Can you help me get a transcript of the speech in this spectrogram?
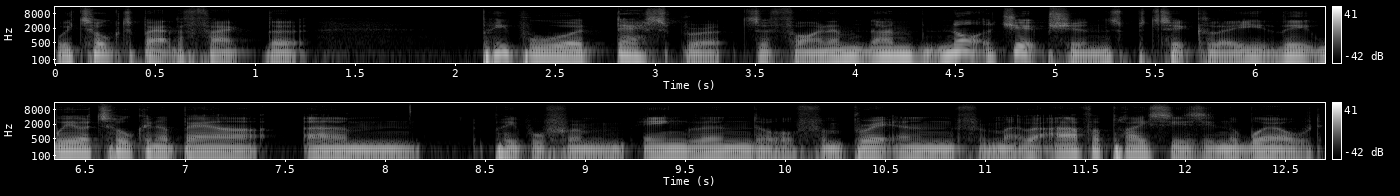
we talked about the fact that people were desperate to find them, and not Egyptians particularly. The, we were talking about um, people from England or from Britain, from other places in the world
